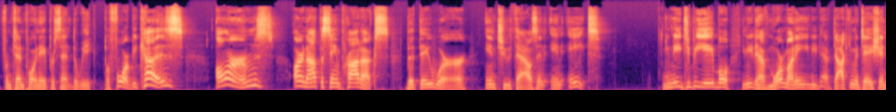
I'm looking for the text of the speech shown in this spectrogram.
from 10.8% the week before because arms are not the same products that they were in 2008. You need to be able, you need to have more money, you need to have documentation,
